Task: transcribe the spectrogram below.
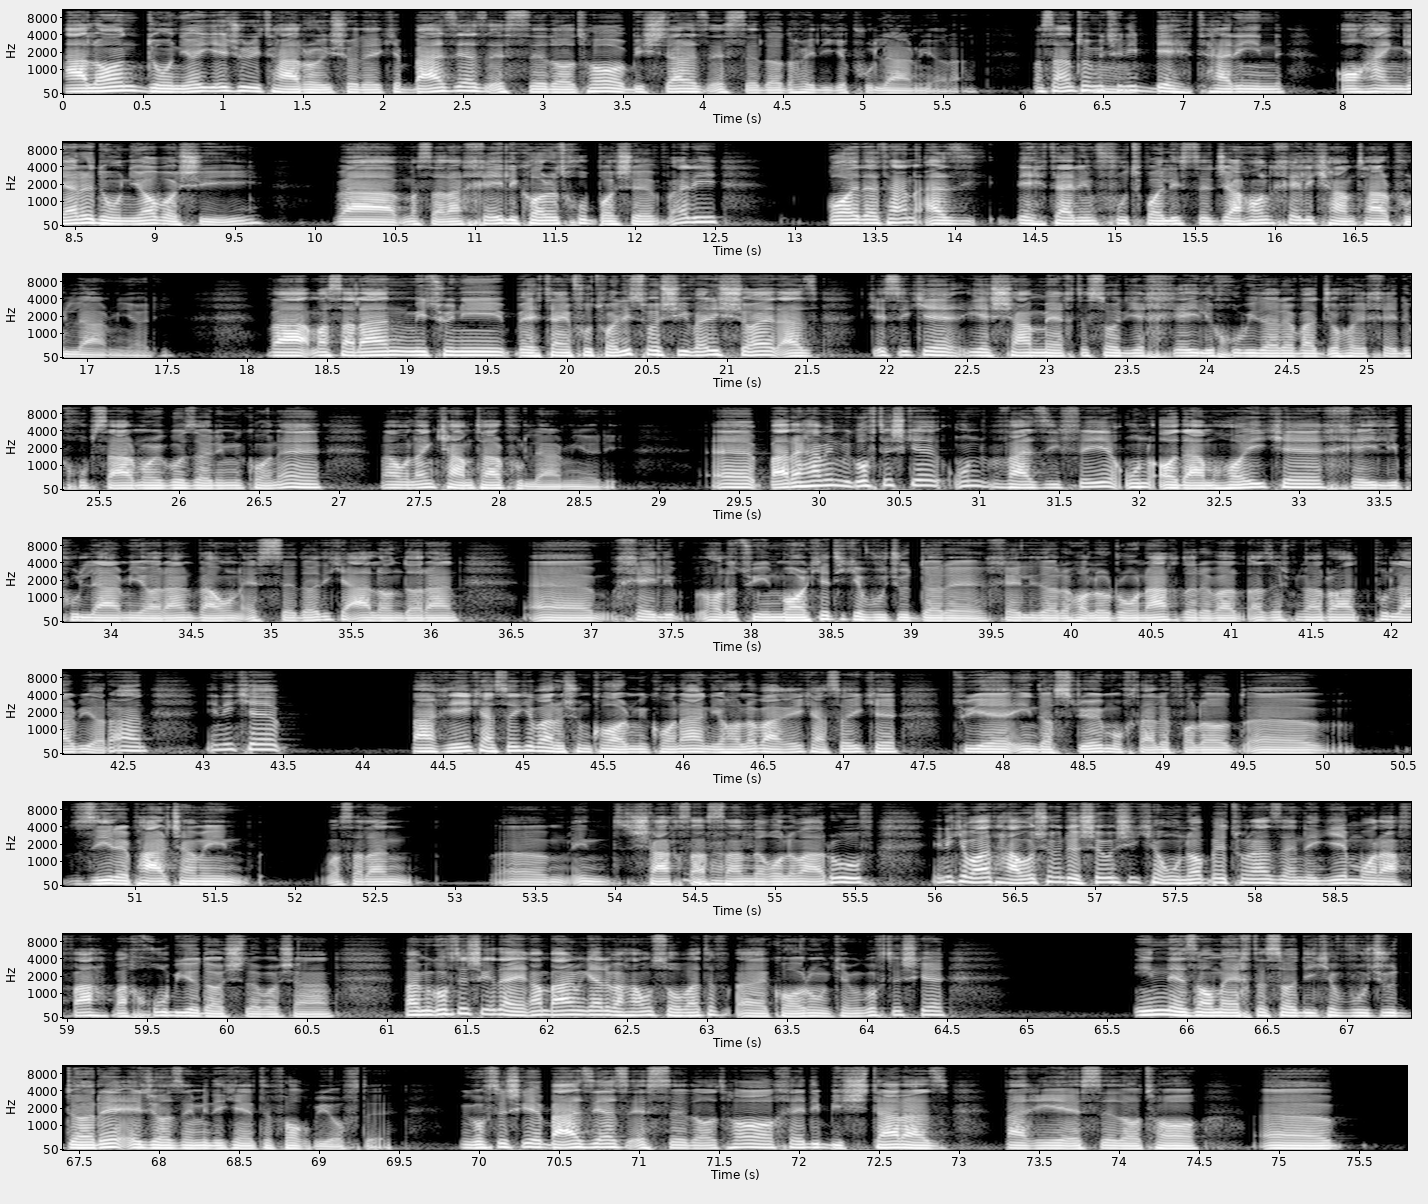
الان دنیا یه جوری طراحی شده که بعضی از استعدادها بیشتر از استعدادهای دیگه پول در میارن. مثلا تو می‌تونی بهترین آهنگر دنیا باشی و مثلا خیلی کارت خوب باشه ولی قاعدتا از بهترین فوتبالیست جهان خیلی کمتر پول در میاری. و مثلا می‌تونی بهترین فوتبالیست باشی ولی شاید از کسی که یه شم اقتصادی خیلی خوبی داره و جاهای خیلی خوب سرمایه گذاری می‌کنه معمولا کمتر پول در میاری. برای همین میگفتش که اون وظیفه اون آدم هایی که خیلی پول در میارن و اون استعدادی که الان دارن خیلی حالا توی این مارکتی که وجود داره خیلی داره حالا رونق داره و ازش می‌تونن راحت پول در بیارن اینی که بقیه کسایی که براشون کار می‌کنن یا حالا بقیه کسایی که توی اینداستری های مختلف حالا زیر پرچم این مثلا این شخص هستن به قول معروف اینی که باید هواشون داشته باشی که اونا بتونن زندگی مرفه و خوبی داشته باشن. و میگفتش که دقیقا برمیگرده به همون صحبت کارون که میگفتش که این نظام اقتصادی که وجود داره اجازه میده که اتفاق بیفته. میگفتش که بعضی از استعدادها خیلی بیشتر از بقیه استعدادها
